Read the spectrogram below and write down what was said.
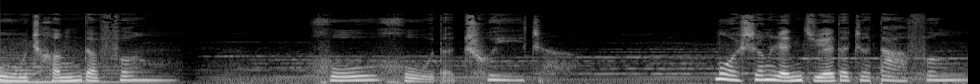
古城的风，呼呼地吹着。陌生人觉得这大风，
